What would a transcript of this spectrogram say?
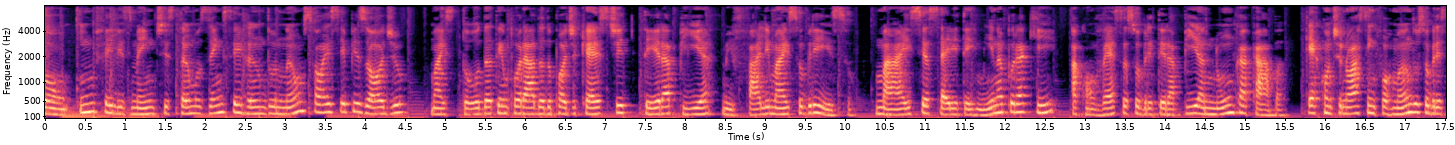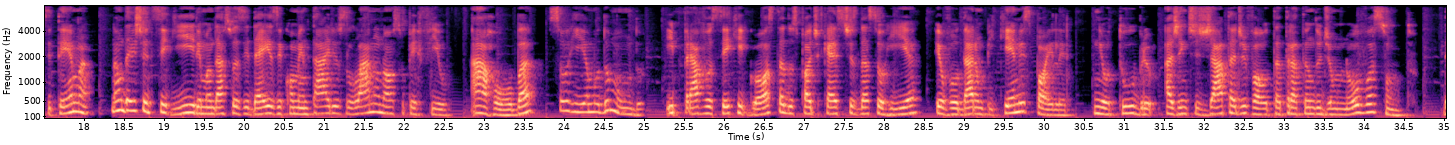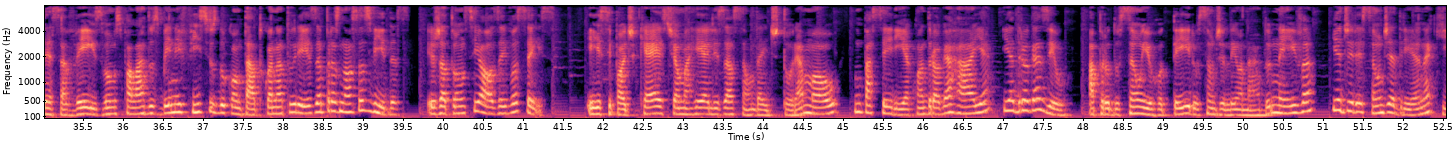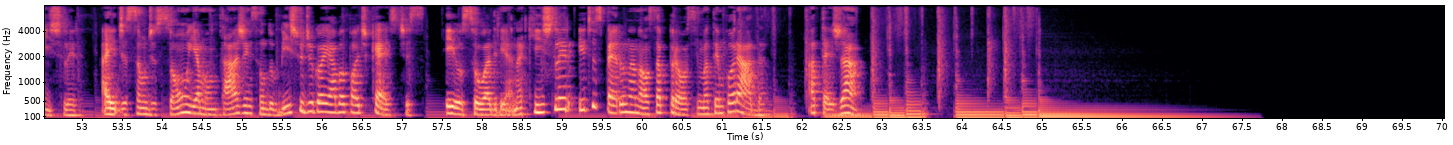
Bom, infelizmente estamos encerrando não só esse episódio, mas toda a temporada do podcast Terapia. Me fale mais sobre isso. Mas se a série termina por aqui, a conversa sobre terapia nunca acaba. Quer continuar se informando sobre esse tema? Não deixe de seguir e mandar suas ideias e comentários lá no nosso perfil, arroba do Mundo. E para você que gosta dos podcasts da Sorria, eu vou dar um pequeno spoiler. Em outubro, a gente já está de volta tratando de um novo assunto. Dessa vez, vamos falar dos benefícios do contato com a natureza para as nossas vidas. Eu já estou ansiosa e vocês? Esse podcast é uma realização da editora MOL em parceria com a Droga Raia e a Drogazil. A produção e o roteiro são de Leonardo Neiva e a direção de Adriana Kischler. A edição de som e a montagem são do Bicho de Goiaba Podcasts. Eu sou Adriana Kischler e te espero na nossa próxima temporada. Até já!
